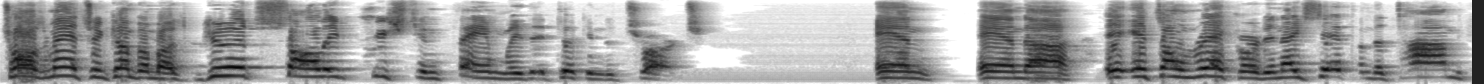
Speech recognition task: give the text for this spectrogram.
Charles Manson come from a good, solid Christian family that took him to church. And and uh, it, it's on record. And they said from the time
